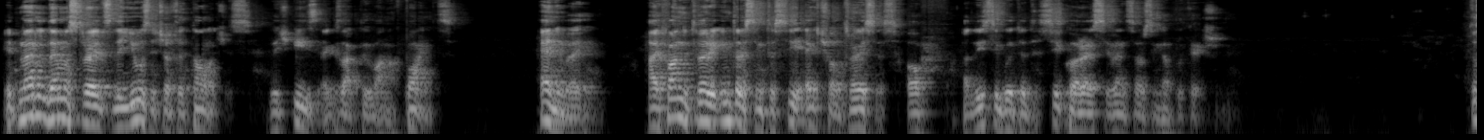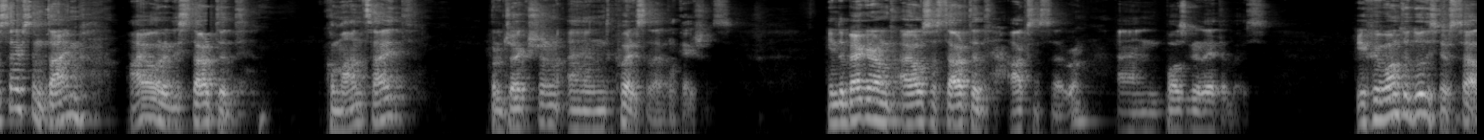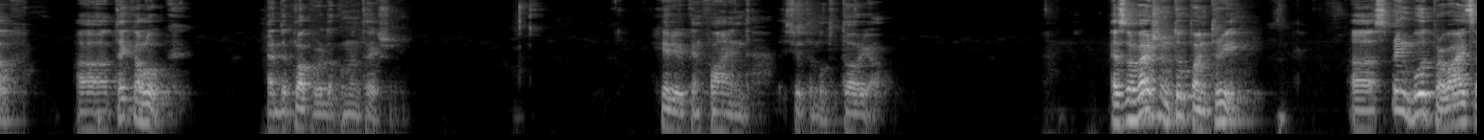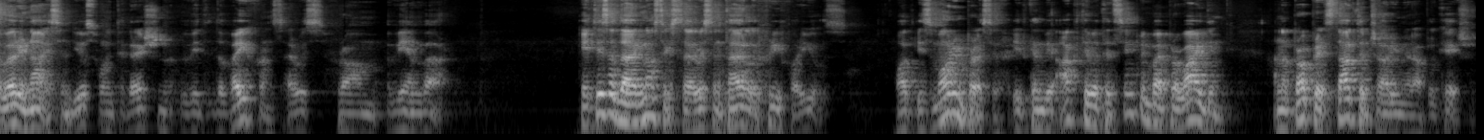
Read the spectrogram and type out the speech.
It merely demonstrates the usage of technologies, which is exactly one of points. Anyway, I found it very interesting to see actual traces of a distributed CQRS event sourcing application. To save some time, I already started command side, projection and query side applications. In the background, I also started Axon server and Postgre database. If you want to do this yourself, uh, take a look at the Klokwrk documentation. Here you can find a suitable tutorial. As of version 2.3, uh, Spring Boot provides a very nice and useful integration with the Wavefront service from VMware. It is a diagnostic service entirely free for use. What is more impressive, it can be activated simply by providing an appropriate starter jar in your application.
